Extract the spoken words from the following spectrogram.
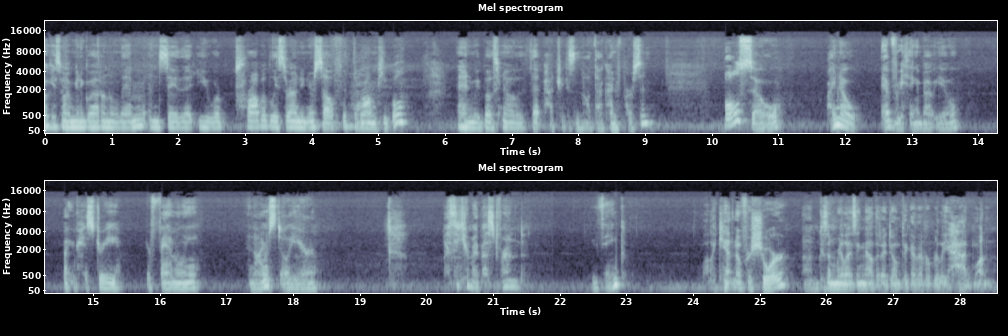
Okay, so I'm going to go out on a limb and say that you were probably surrounding yourself with the wrong people. And we both know that Patrick is not that kind of person. Also, I know everything about you about your history, your family, and I'm still here. I think you're my best friend. You think? Well, I can't know for sure um, because I'm realizing now that I don't think I've ever really had one.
